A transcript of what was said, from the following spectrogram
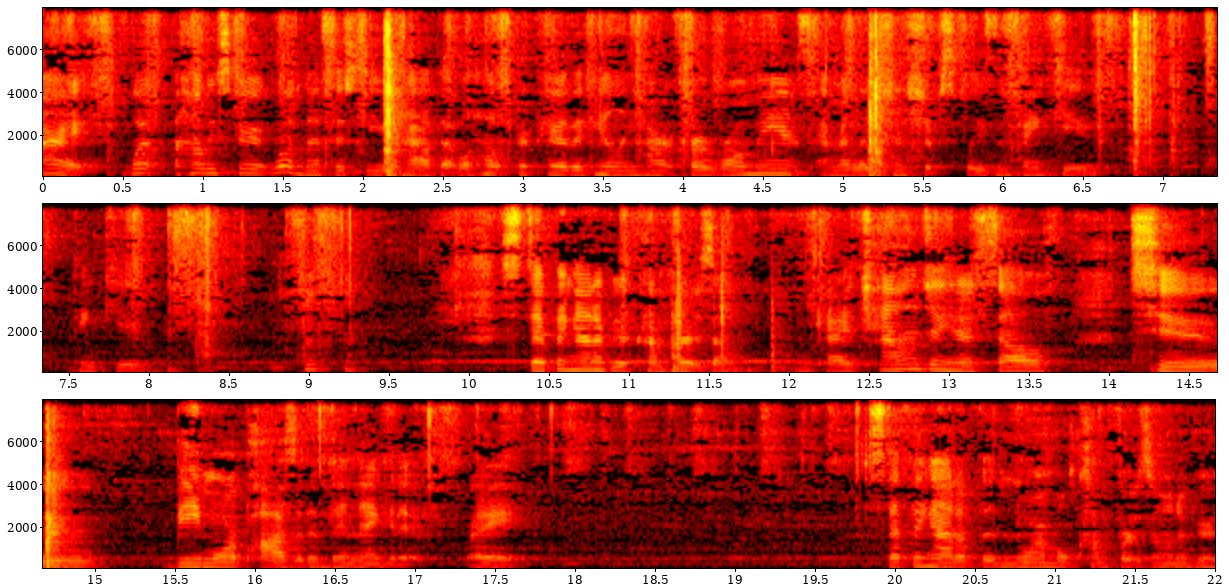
All right, what Holy Spirit, what message do you have that will help prepare the healing heart for romance and relationships, please? And thank you. Thank you. Stepping out of your comfort zone, okay? Challenging yourself to be more positive than negative, right? Stepping out of the normal comfort zone of your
